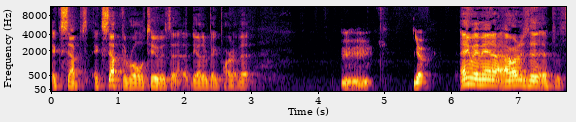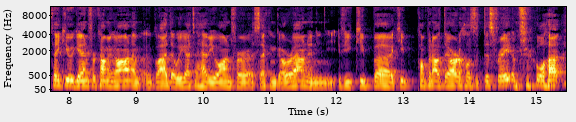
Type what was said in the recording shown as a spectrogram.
accept accept the role too is the, the other big part of it. Mm-hmm. Yep. Anyway, man, I I wanted to uh, thank you again for coming on. I'm glad that we got to have you on for a second go around. And if you keep uh, keep pumping out the articles at this rate, I'm sure we'll have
